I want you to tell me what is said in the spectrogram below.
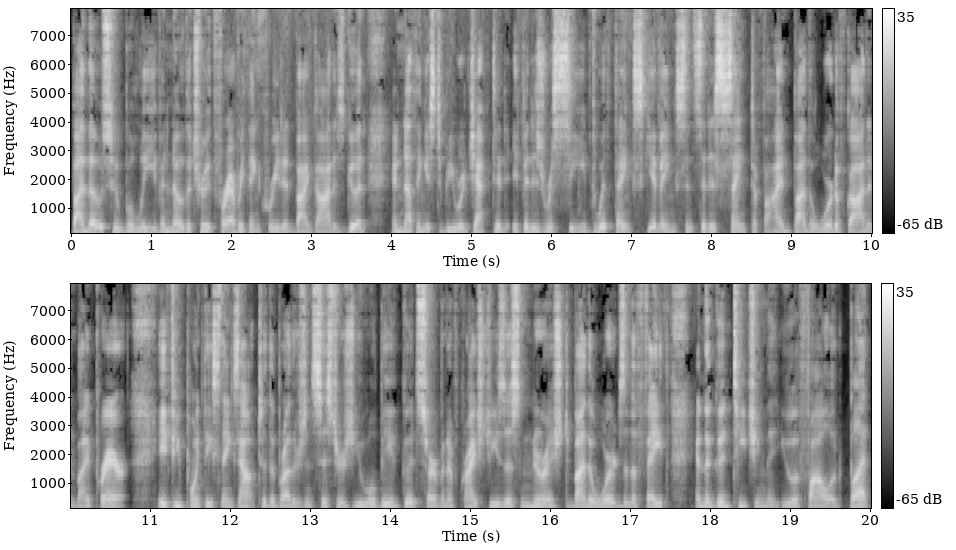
by those who believe and know the truth. For everything created by God is good, and nothing is to be rejected if it is received with thanksgiving, since it is sanctified by the word of God and by prayer. If you point these things out to the brothers and sisters, you will be a good servant of Christ Jesus, nourished by the words of the faith and the good teaching that you have followed. But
